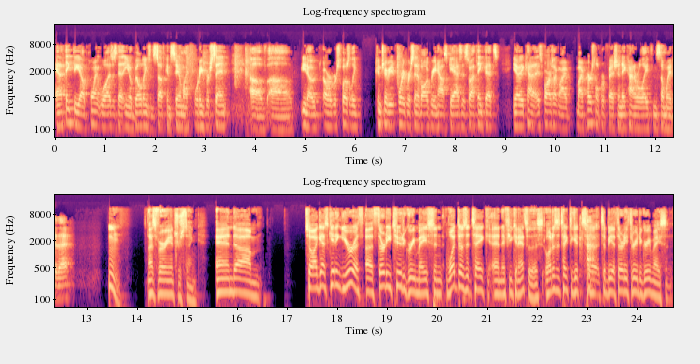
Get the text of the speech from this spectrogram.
And I think the uh, point was is that you know buildings and stuff consume like 40% of uh, you know or supposedly contribute 40% of all greenhouse gases. So I think that's you know it kind of as far as like my my personal profession, it kind of relates in some way to that. Hmm. That's very interesting. And um, so I guess getting you're a, a, 32 degree Mason. What does it take? And if you can answer this, what does it take to get to, to be a 33 degree Mason?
